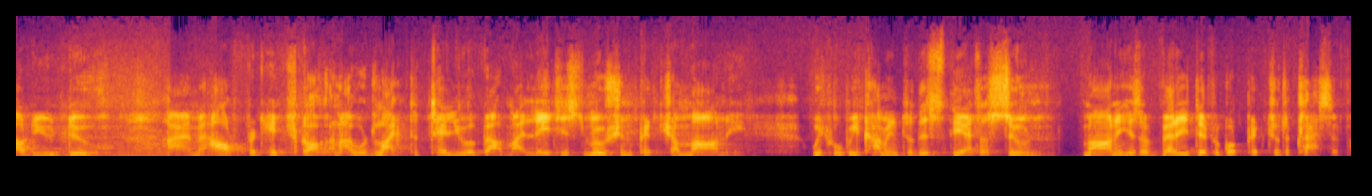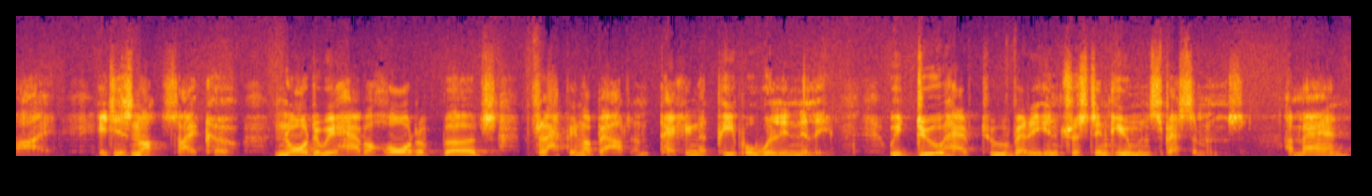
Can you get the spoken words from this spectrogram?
How do you do? I'm Alfred Hitchcock, and I would like to tell you about my latest motion picture, Marnie, which will be coming to this theater soon. Marnie is a very difficult picture to classify. It is not psycho, nor do we have a horde of birds flapping about and pecking at people willy nilly. We do have two very interesting human specimens a man.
